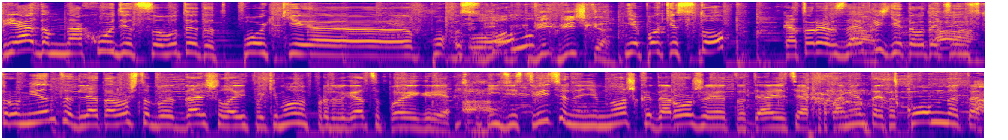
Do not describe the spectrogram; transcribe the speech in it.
рядом находится вот этот поки... э. Ви- Вичка? Не, поки-стоп, который раздает А, какие-то вот эти а. инструменты для того, чтобы дальше ловить покемонов, продвигаться по игре. И действительно, немножко дороже этот, а, эти апартаменты, эта комната,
